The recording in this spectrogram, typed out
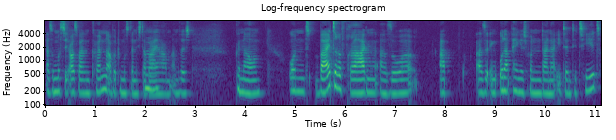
Also du musst dich ausweisen können, aber du musst den nicht dabei mhm. haben an sich. Genau. Und weitere Fragen, also ab, also unabhängig von deiner Identität,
